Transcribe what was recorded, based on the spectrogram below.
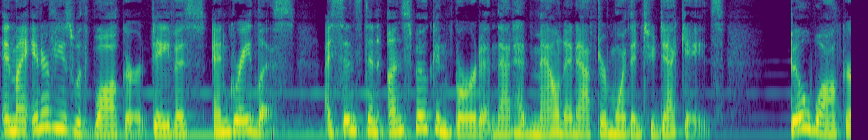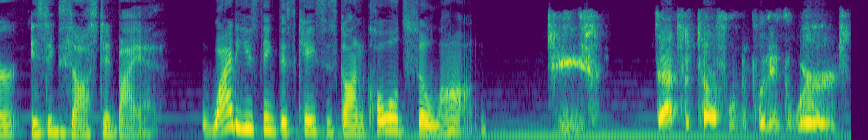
In my interviews with Walker, Davis, and Gradeless, I sensed an unspoken burden that had mounted after more than two decades. Bill Walker is exhausted by it. Why do you think this case has gone cold so long? Geez, that's a tough one to put into words.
